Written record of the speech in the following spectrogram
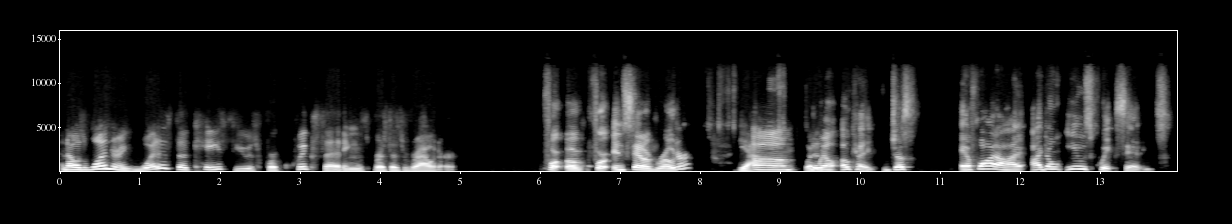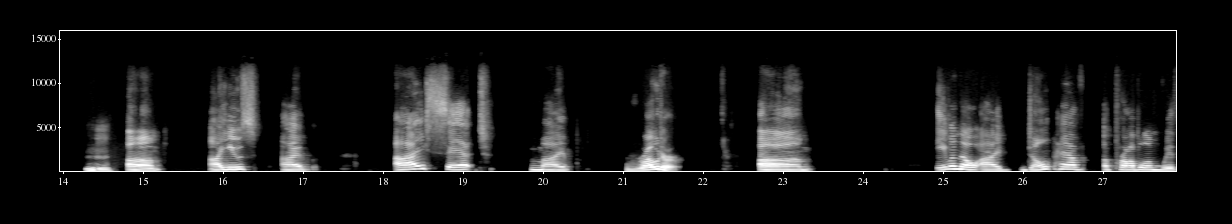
And I was wondering, what is the case used for quick settings versus rotor? for uh, for instead of rotor? Yeah. Um is- well, okay, just FYI, I don't use quick settings. Mhm. Um I use I I set my rotor. Um, even though I don't have a problem with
